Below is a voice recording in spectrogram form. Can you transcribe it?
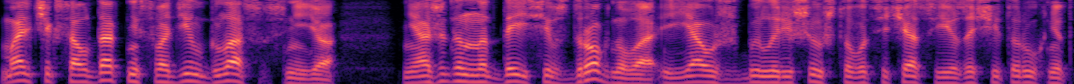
мальчик-солдат не сводил глаз с нее. Неожиданно Дейси вздрогнула, и я уж было решил, что вот сейчас ее защита рухнет.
